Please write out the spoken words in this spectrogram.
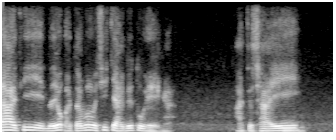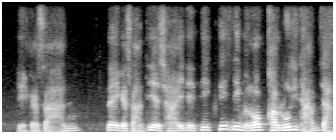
ได้ที่นายกอาจจะไม่มาชี้แจงด้วยตัวเองอะอาจจะใช้เอกสารและเอกสารที่จะใช้ในนี่นี่นี่เหมือนว่าความรู้ที่ถามจาก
